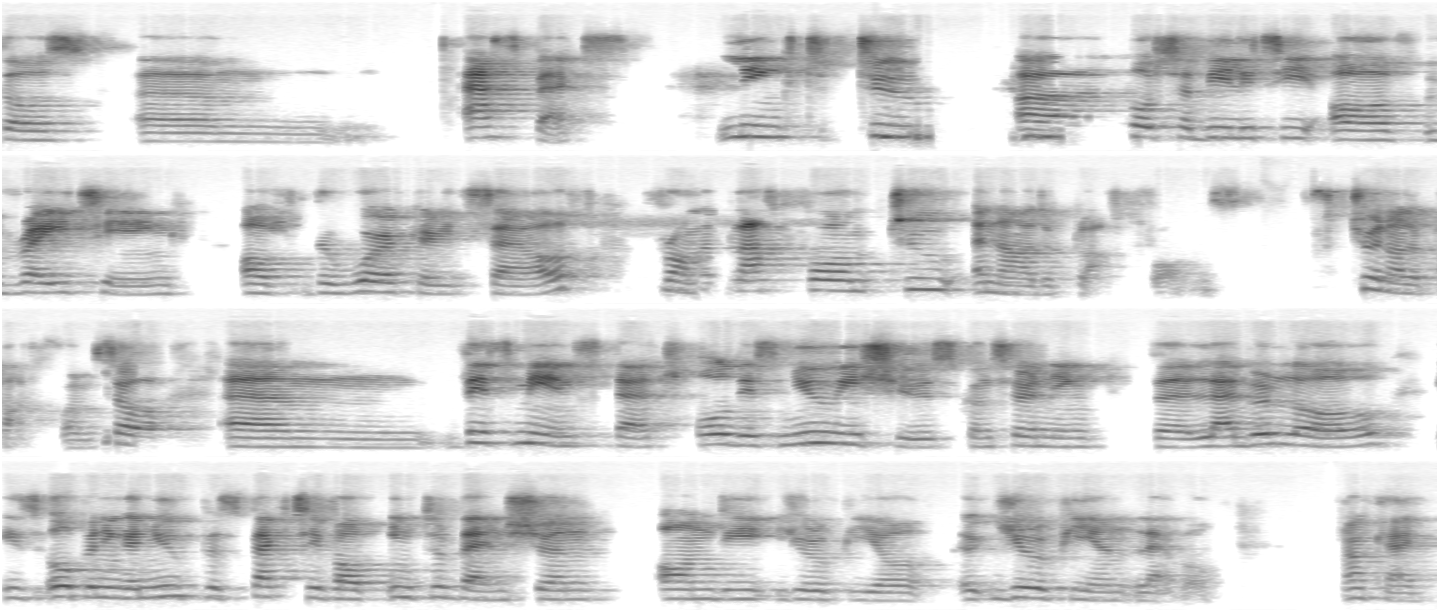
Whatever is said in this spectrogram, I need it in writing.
those um, aspects linked to uh, possibility of rating of the worker itself from a platform to another platforms to another platform. So um, this means that all these new issues concerning the labor law is opening a new perspective of intervention on the European, uh, European level. Okay.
